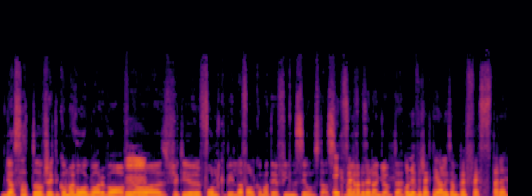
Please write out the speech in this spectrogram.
jag satt och försökte komma ihåg vad det var för Mm. jag försökte ju folkbilda folk om att det finns i onsdags. Exakt. Men jag hade redan glömt det. och nu försökte jag liksom befästa det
